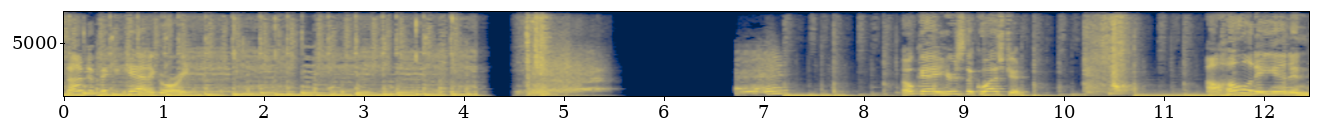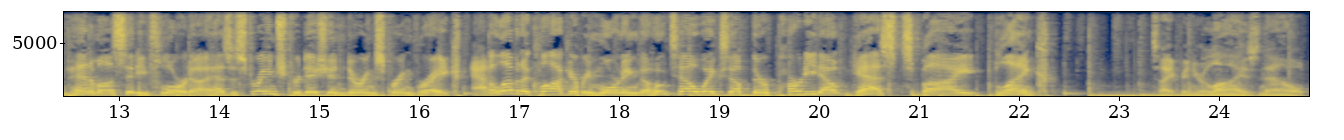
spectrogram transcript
Time to pick a category. Okay, here's the question. A Holiday Inn in Panama City, Florida has a strange tradition during spring break. At 11 o'clock every morning, the hotel wakes up their partied out guests by blank. Type in your lies now.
